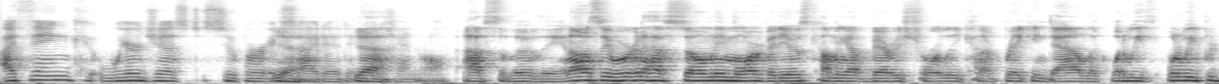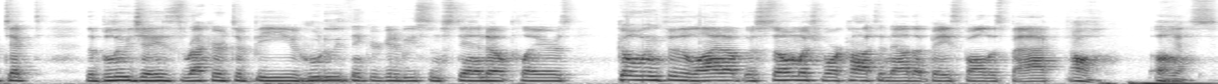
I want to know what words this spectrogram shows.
I think we're just super Yeah, excited yeah. in general. Absolutely. And honestly, we're gonna have so many more videos coming up very shortly, kind of breaking down like what do we what do we predict the Blue Jays record to be? Who do we think are gonna be some standout players? Going through the lineup. There's so much more content now that baseball is back. Oh, Oh, yes.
